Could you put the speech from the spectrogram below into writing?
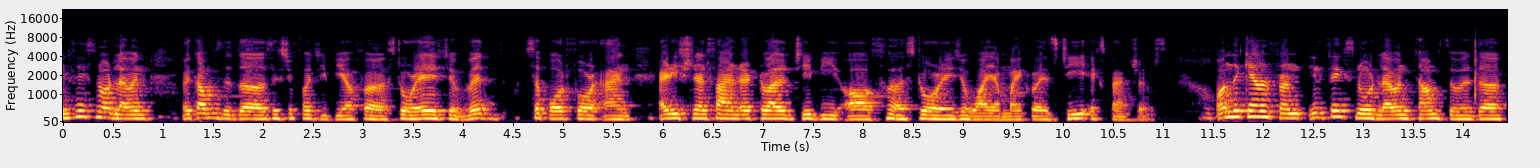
Infinix Note 11 comes with the 64GB of uh, storage with support for an additional 512GB of uh, storage via microSD expansions. On the camera front, Infinix Note 11 comes with the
